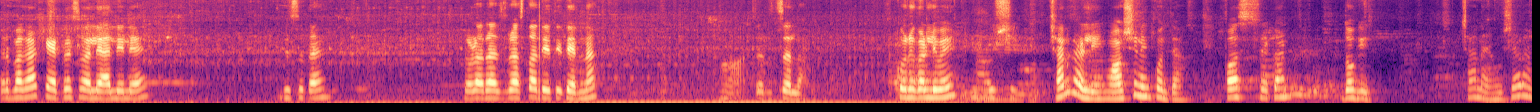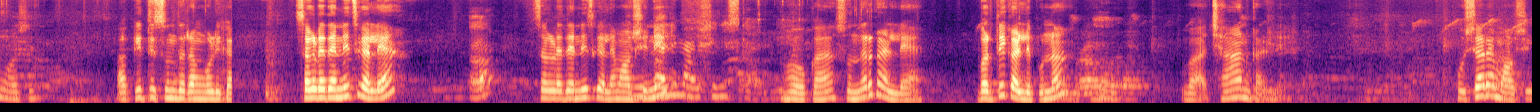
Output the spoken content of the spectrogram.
तर बघा कॅटर्सवाले आलेले आहेत. दिसत आहे. थोडा रस रस्ता देते त्यांना. हां तर चला. कोणी काढली बाई? छान काढली. मावशी नाही कोणत्या? फर्स्ट सेकंड दोघी. छान आहे. हुशार आहे मावशी. अ, किती सुंदर रांगोळी काढ सगळ्या त्यांनीच काढल्या? सगळ्या त्यांनीच काढल्या मावशीने? हो का? सुंदर काढले आहे वरती काढले पुन्हा? वा छान काढले. हुशार आहे मावशी.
